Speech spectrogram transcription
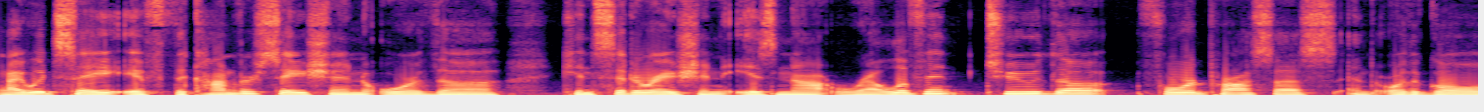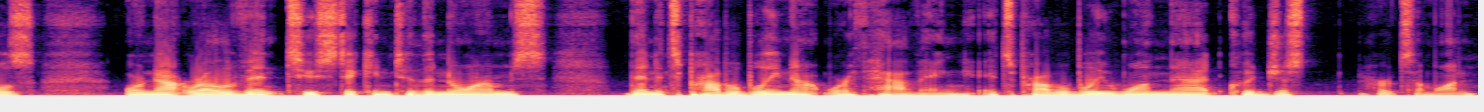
I would say if the conversation or the consideration is not relevant to the forward process and or the goals or not relevant to sticking to the norms, then it's probably not worth having. It's probably one that could just hurt someone.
